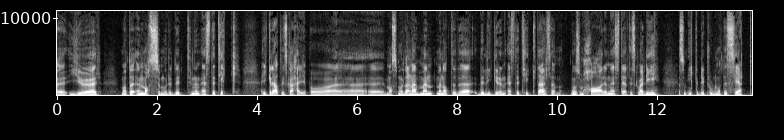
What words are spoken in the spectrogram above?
uh, gjør en, måte, en massemorder til en estetikk. Ikke det at vi skal heie på uh, massemorderne, men, men, at det, det, ligger en estetikk der, noe som har en estetisk verdi, som ikke blir problematisert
